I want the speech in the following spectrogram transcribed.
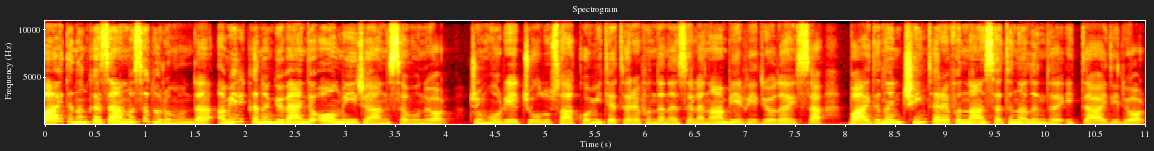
Biden'ın kazanması durumunda Amerika'nın güvende olmayacağını savunuyor. Cumhuriyetçi Ulusal Komite tarafından hazırlanan bir videoda ise Biden'ın Çin tarafından satın alındığı iddia ediliyor.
